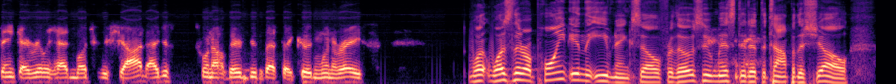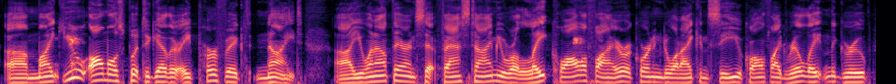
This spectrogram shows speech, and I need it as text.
think I really had much of a shot. I just went out there, and did the best I could, and win a race. What was there a point in the evening? So for those who missed it at the top of the show, um, Mike, you almost put together a perfect night. Uh, you went out there and set fast time. You were a late qualifier, according to what I can see. You qualified real late in the group,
